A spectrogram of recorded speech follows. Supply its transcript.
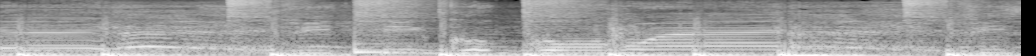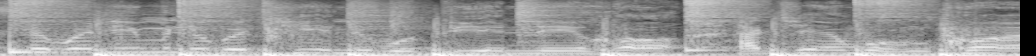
Sweetie, go go home. eh. Fi sɛ w'anim ne w'akyi ne w'obie ne hɔ agye wo nkwa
